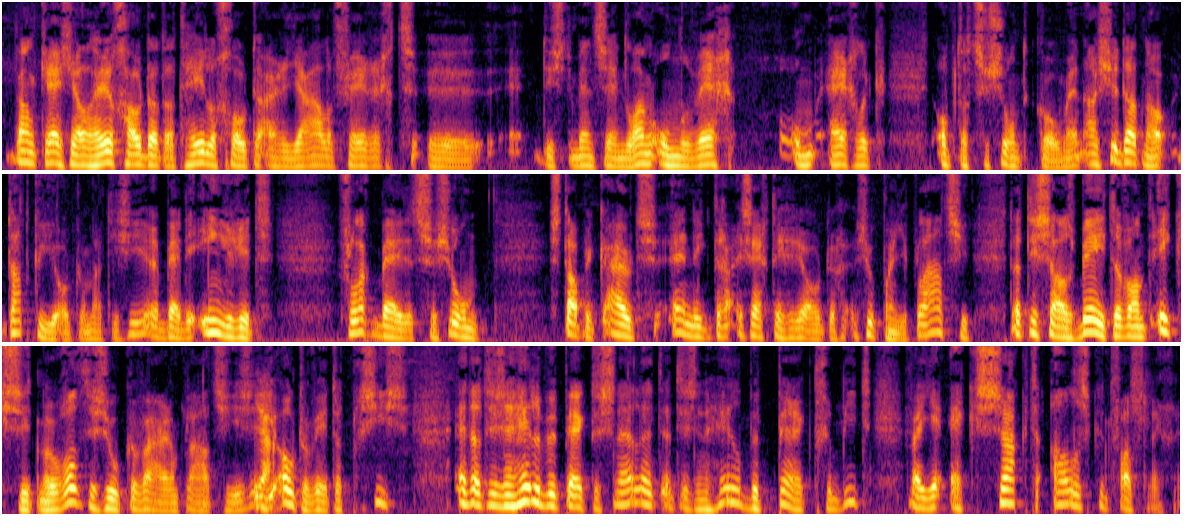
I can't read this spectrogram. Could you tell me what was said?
dan krijg je al heel gauw dat dat hele grote arealen vergt. dus de mensen zijn lang onderweg om eigenlijk op dat station te komen. En als je dat nou, dat kun je automatiseren. Bij de inrit, vlakbij het station, stap ik uit en ik zeg tegen de auto, zoek maar je plaatsje. Dat is zelfs beter, want ik zit me rot te zoeken waar een plaatsje is. En Ja. die auto weet dat precies. En dat is een hele beperkte snelheid. Het is een heel beperkt gebied waar je exact alles kunt vastleggen.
